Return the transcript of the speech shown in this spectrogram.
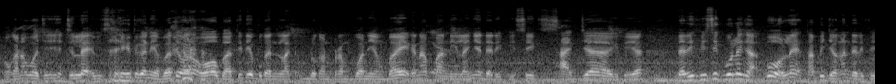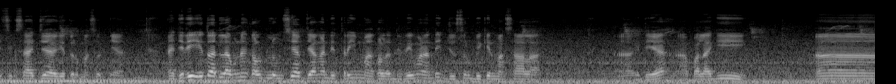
Oh karena wajahnya jelek misalnya gitu kan ya. Berarti orang, oh berarti dia bukan laki- bukan perempuan yang baik. Kenapa? Iya. Nilainya dari fisik saja gitu ya. Dari fisik boleh nggak? Boleh, tapi jangan dari fisik saja gitu loh maksudnya. Nah jadi itu adalah kemudian kalau belum siap jangan diterima. Kalau diterima nanti justru bikin masalah. Nah gitu ya. Apalagi eh,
